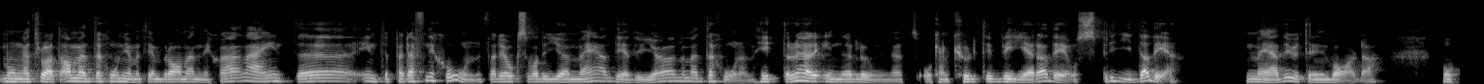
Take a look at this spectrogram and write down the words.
många tror att ah, meditation gör mig till en bra människa. Nej, inte, inte per definition. För det är också vad du gör med det du gör med meditationen. Hittar du det här inre lugnet och kan kultivera det och sprida det med dig ut i din vardag och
